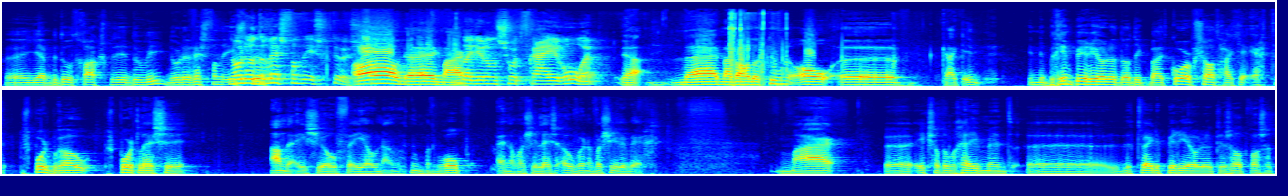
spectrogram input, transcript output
Eh, jij bedoelt geaccepteerd door wie? Door de rest van de Nou, door instructeur? de rest van de instructeurs. Oh, nee, maar... Omdat je dan een soort vrije rol hebt. Ja, nee, maar we hadden toen al. eh, kijk, in, in de beginperiode dat ik bij het korps zat, had je echt sportbureau, sportlessen aan de ECO, VO, nou noem maar op. En dan was je les over en dan was je weer weg. Maar eh, ik zat op een gegeven moment, eh, de tweede periode dat ik er zat, was het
